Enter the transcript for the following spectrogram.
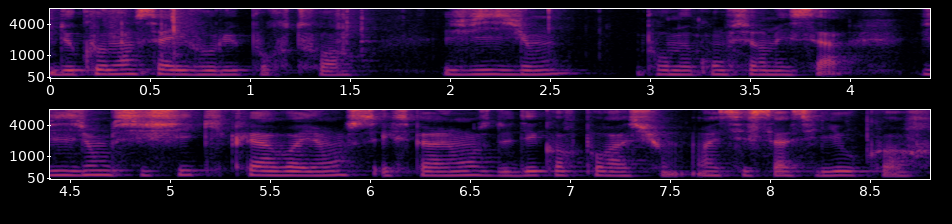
de comment ça évolue pour toi. Vision, pour me confirmer ça. Vision psychique, clairvoyance, expérience de décorporation. Ouais, c'est ça, c'est lié au corps.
